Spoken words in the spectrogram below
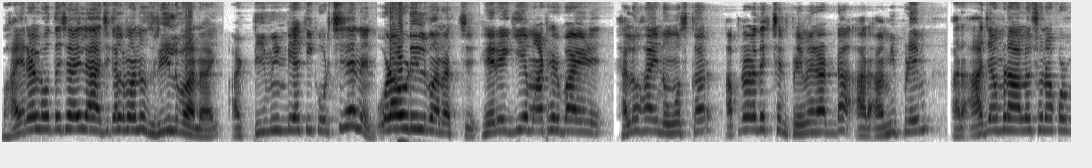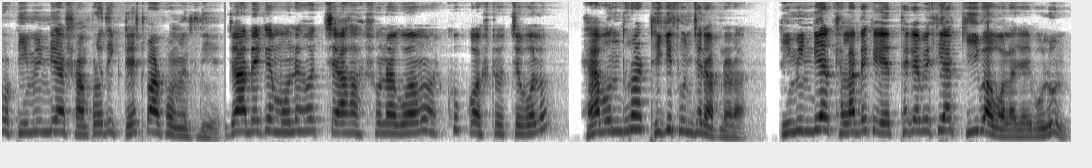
ভাইরাল হতে চাইলে আজকাল মানুষ রিল বানায়। আর টিম ইন্ডিয়া কি করছে জানেন? ওরাও রিল বানাচ্ছে, হেরে গিয়ে মাঠের বাইরে। হ্যালো, হাই, নমস্কার। আপনারা দেখছেন প্রেমের আড্ডা আর আমি প্রেম। আর আজ আমরা আলোচনা করব টিম ইন্ডিয়ার সাম্প্রতিক টেস্ট পারফরমেন্স নিয়ে। যা দেখে মনে হচ্ছে, আহা, সোনা গো আমার, খুব কষ্ট হচ্ছে, বলো? হ্যাঁ বন্ধুরা, ঠিকই শুনছেন আপনারা। টিম ইন্ডিয়ার খেলা দেখে এর থেকে বেশি আর কী বা বলা যায়, বলুন?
